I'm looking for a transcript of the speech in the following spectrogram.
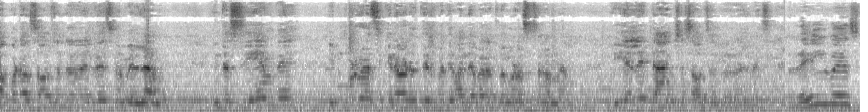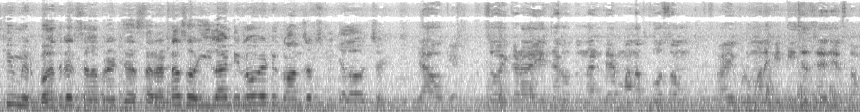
support of south central railways మేము వెళ్ళాము. ఇన్ ద సేమ్ వే ఇప్పుడు కూడా సికింద్రాబాద్ తిరుపతి వందే భారత్లో కూడా వస్తున్నాం మేము. రైల్వేస్. కి మీరు బర్త్డే సెలబ్రేట్ చేస్తారంట. సో ఇలాంటి ఇన్నోవేటివ్ కాన్సెప్ట్స్ మీకు ఎలా వచ్చాయి? యా ఓకే. సో ఇక్కడ ఏం జరుగుతుందంటే మన కోసం ఇప్పుడు మనకి టీచర్స్ డే చేస్తాం.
